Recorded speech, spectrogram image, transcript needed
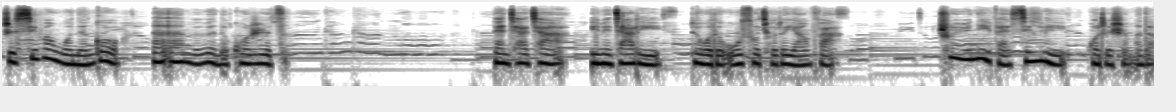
只希望我能够安安稳稳的过日子。但恰恰因为家里对我的无所求的养法，出于逆反心理或者什么的，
